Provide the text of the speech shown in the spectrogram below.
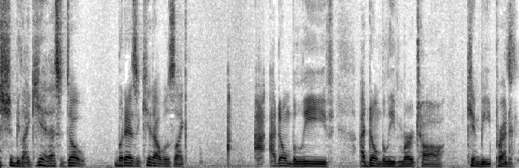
should be like, yeah, that's dope. But as a kid, I was like, I, I don't believe, I don't believe Murtaugh can beat Predator.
